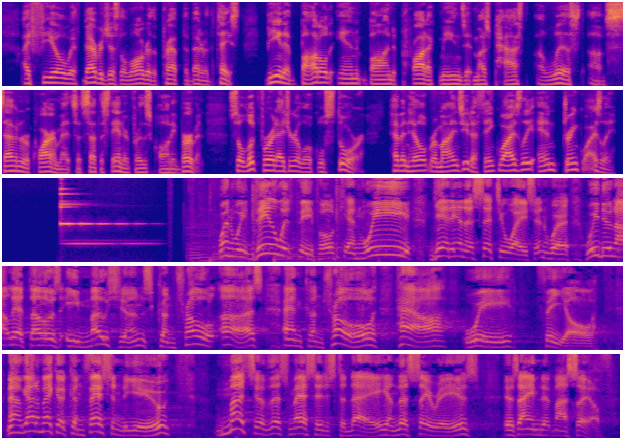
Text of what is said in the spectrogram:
I feel with beverages, the longer the prep, the better the taste. Being a bottled in bond product means it must pass a list of seven requirements that set the standard for this quality bourbon. So look for it at your local store. Heaven Hill reminds you to think wisely and drink wisely. When we deal with people, can we get in a situation where we do not let those emotions control us and control how we feel? Now, I've got to make a confession to you. Much of this message today in this series is aimed at myself.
